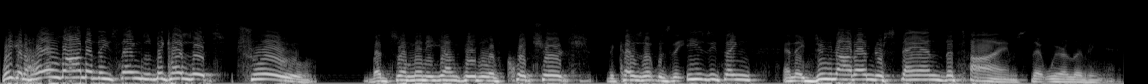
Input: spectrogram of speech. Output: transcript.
We can hold on to these things because it's true. But so many young people have quit church because it was the easy thing and they do not understand the times that we're living in.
